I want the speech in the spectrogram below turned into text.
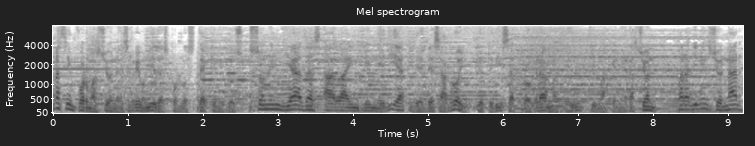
Las informaciones reunidas por los técnicos son enviadas a la ingeniería de desarrollo que utiliza programas de última generación para dimensionar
